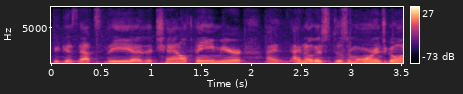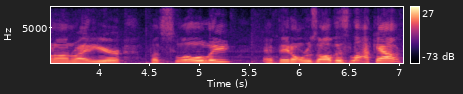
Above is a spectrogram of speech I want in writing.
Because that's the uh, the channel theme here. I, I know there's still some orange going on right here, but slowly, if they don't resolve this lockout,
